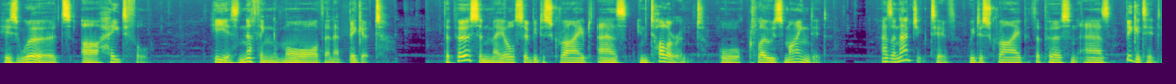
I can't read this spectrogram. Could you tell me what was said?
His words are hateful. He is nothing more than a bigot. The person may also be described as intolerant or close minded. As an adjective, we describe the person as bigoted.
